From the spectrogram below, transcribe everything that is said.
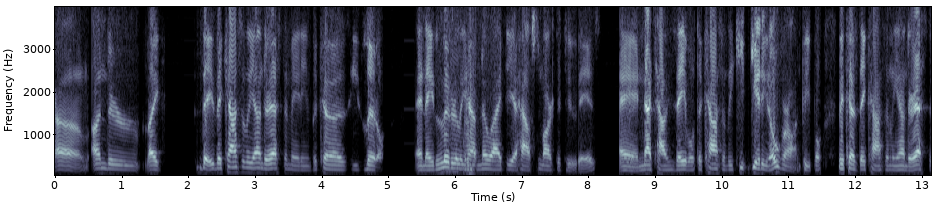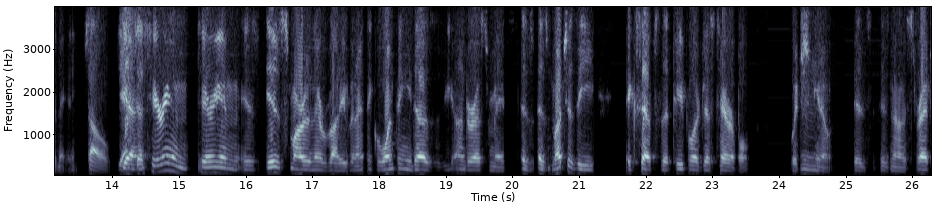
um under like they they constantly underestimate him because he's little, and they literally Mhm. have no idea how smart the dude is. And that's how he's able to constantly keep getting over on people because they constantly underestimate him. So yeah, Yeah, just Tyrion Tyrion is is smarter than everybody, but I think one thing he does is he underestimates as as much as he accepts that people are just terrible, which Mm. you know is is not a stretch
